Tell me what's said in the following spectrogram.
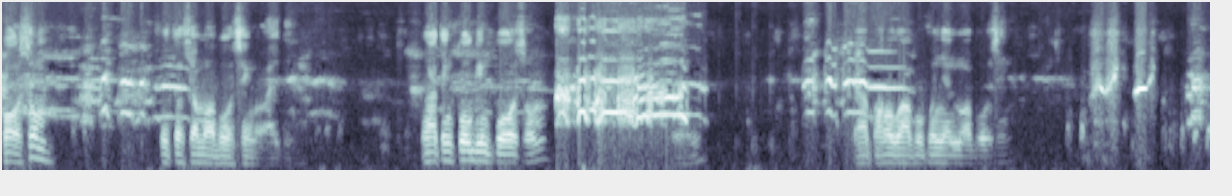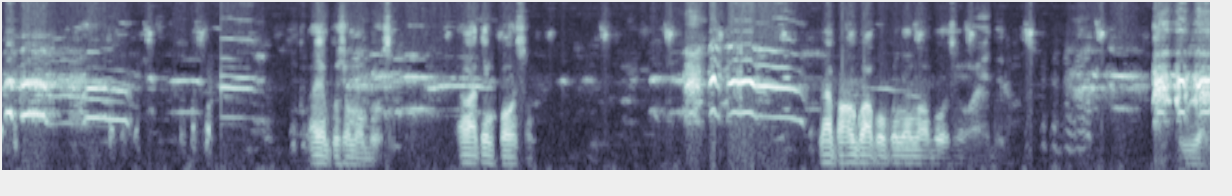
possum. Ito siya mga bossing mga idol. Yung ating poging possum. Napakagwapo po niyan mga bossing. Ayan po siya mga bossing. Ang ating possum. Napakagwapo po niyan mga bossing mga idol. Ayan.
